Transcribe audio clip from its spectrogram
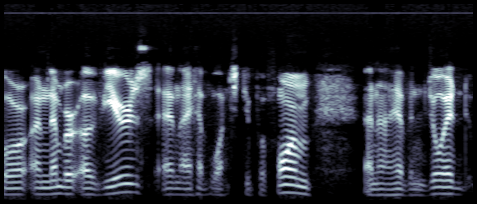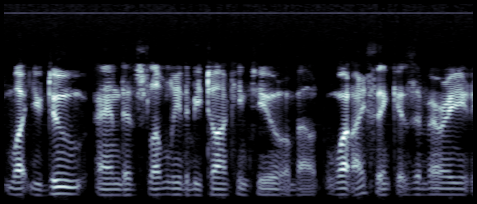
for a number of years, and I have watched you perform, and I have enjoyed what you do, and it's lovely to be talking to you about what I think is a very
